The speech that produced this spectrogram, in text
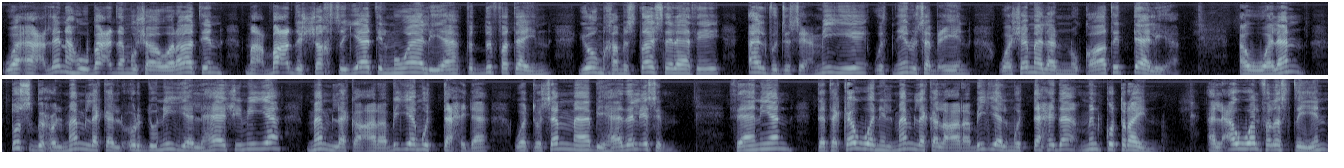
وأعلنه بعد مشاورات مع بعض الشخصيات الموالية في الضفتين يوم 15 3 1972 وشمل النقاط التالية. أولا تصبح المملكة الأردنية الهاشمية مملكة عربية متحدة وتسمى بهذا الاسم. ثانيا تتكون المملكة العربية المتحدة من قطرين. الأول فلسطين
